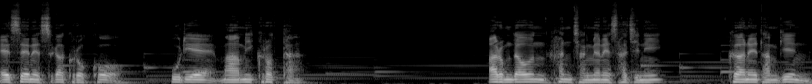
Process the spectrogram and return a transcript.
SNS가 그렇고 우리의 마음이 그렇다. 아름다운 한 장면의 사진이 그 안에 담긴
